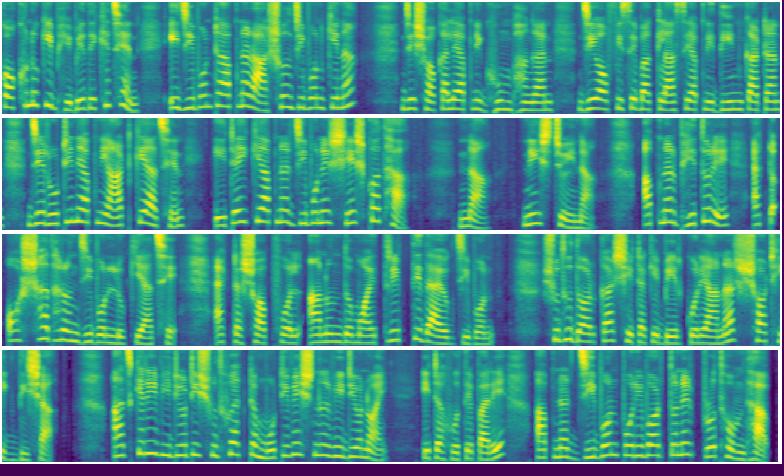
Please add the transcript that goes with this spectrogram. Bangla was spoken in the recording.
কখনো কি ভেবে দেখেছেন এই জীবনটা আপনার আসল জীবন কিনা? যে সকালে আপনি ঘুম ভাঙান, যে অফিসে বা ক্লাসে আপনি দিন কাটান, যে রুটিনে আপনি আটকে আছেন, এটাই কি আপনার জীবনের শেষ কথা? না, নিশ্চয়ই না। আপনার ভেতরে একটা অসাধারণ জীবন লুকিয়ে আছে, একটা সফল, আনন্দময়, তৃপ্তিদায়ক জীবন। শুধু দরকার সেটাকে বের করে আনার সঠিক দিশা। আজকের এই ভিডিওটি শুধু একটা মোটিভেশনাল ভিডিও নয় এটা হতে পারে আপনার জীবন পরিবর্তনের প্রথম ধাপ।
